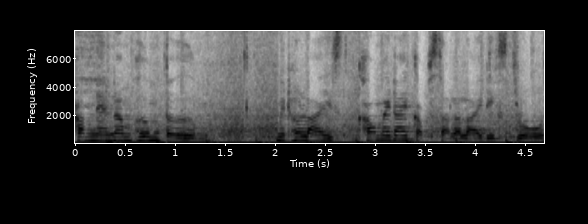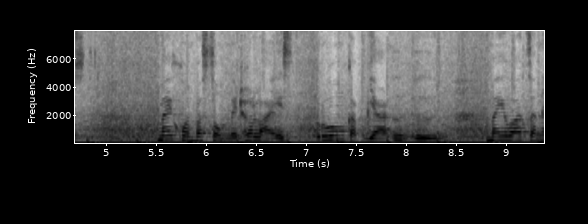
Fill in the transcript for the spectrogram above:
คำแนะนำเพิ่มเติมเมทัลไลซ์เข้าไม่ได้กับสารละลายเด็กสโตรส ไม่ควรผสมเมทัลไลซ์ร่วมกับยาอื่นๆ ไม่ว่าจะใน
